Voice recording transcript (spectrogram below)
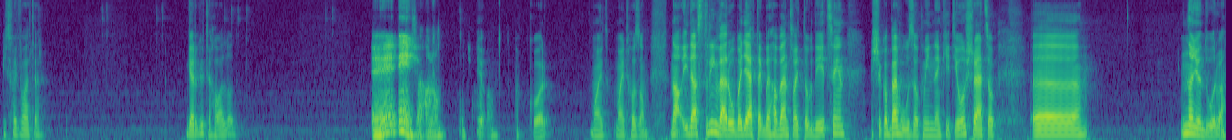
Itt vagy, Walter? Gergő, te hallod? Én, én sem hallom. Jó. Akkor majd, majd hozom. Na, ide a streamváróba gyertek be, ha bent vagytok DC-n, és akkor behúzok mindenkit, jó srácok? Ö... Nagyon durva.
